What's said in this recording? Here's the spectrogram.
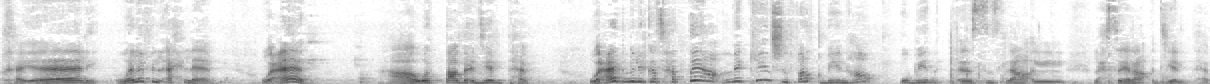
خيالي ولا في الأحلام. وعاد ها هو الطابع ديال الذهب. وعاد ملي كتحطيها ما كاينش الفرق بينها وبين السلسلة الحصيرة ديال الذهب.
